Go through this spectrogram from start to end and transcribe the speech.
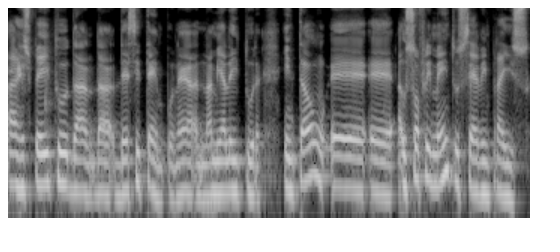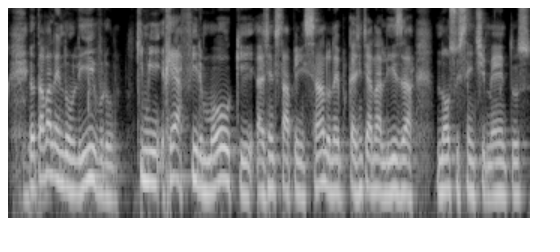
a respeito da, da- desse tempo, né, na minha leitura. Então, é, é, os sofrimentos servem para isso. Eu estava lendo um livro que me reafirmou que a gente está pensando, né, porque a gente analisa nossos sentimentos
